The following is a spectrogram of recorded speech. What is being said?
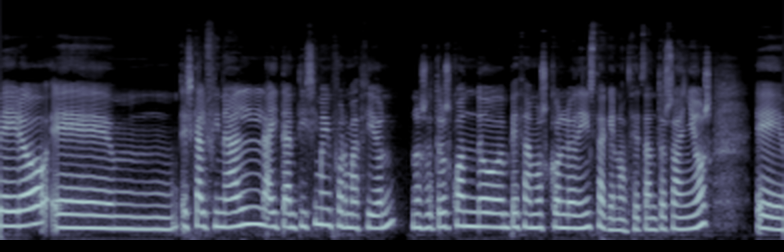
Pero eh, es que al final hay tantísima información. Nosotros cuando empezamos con lo de Insta, que no hace tantos años, eh,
